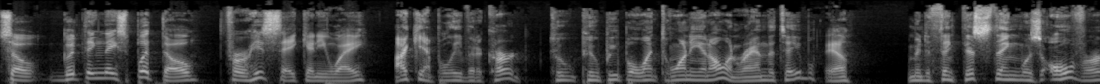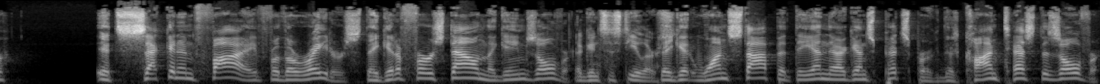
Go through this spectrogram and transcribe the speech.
So good thing they split though, for his sake anyway. I can't believe it occurred. Two two people went 20 and 0 and ran the table. Yeah. I mean, to think this thing was over, it's second and five for the Raiders. They get a first down, the game's over. Against the Steelers. They get one stop at the end there against Pittsburgh. The contest is over.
